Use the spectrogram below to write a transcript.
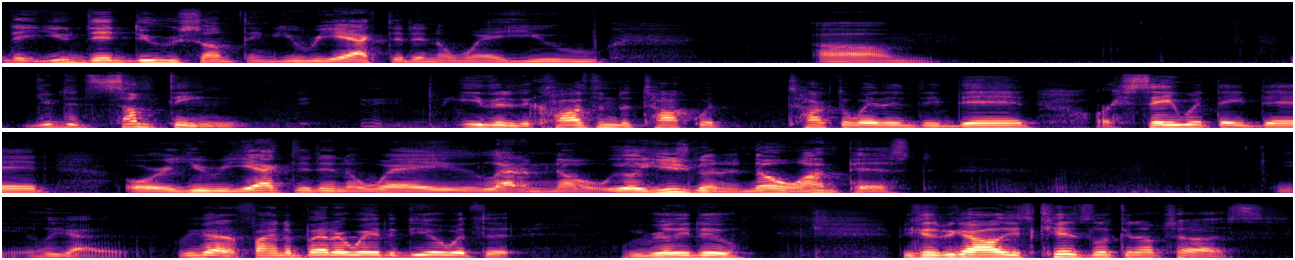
that you did do something. You reacted in a way. You um you did something either to cause them to talk with talk the way that they did or say what they did or you reacted in a way let them know. He's gonna know i'm pissed. Yeah, we gotta we gotta find a better way to deal with it. We really do. Because we got all these kids looking up to us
